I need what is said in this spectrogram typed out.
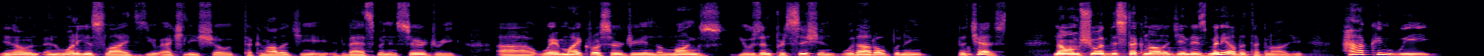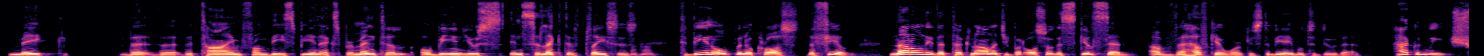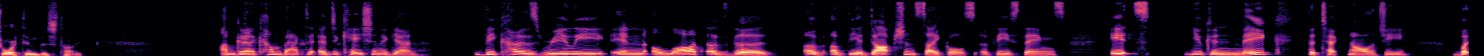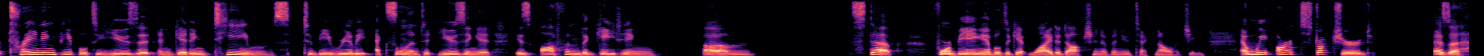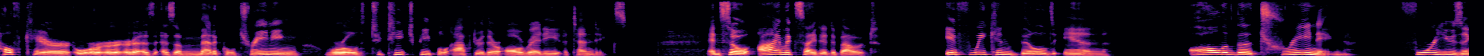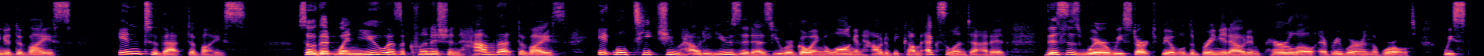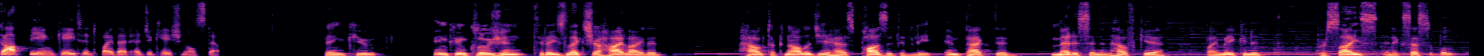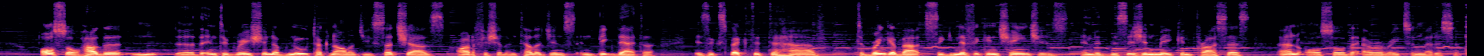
You know, in, in one of your slides, you actually showed technology advancement in surgery, uh, where microsurgery in the lungs using precision without opening the Mhm. chest. Now, I'm sure this technology, and there's many other technology, how can we make the, the, the time from these being experimental or being used in selective places Mhm. to being open across the field? Not only the technology, but also the skill set of the healthcare workers to be able to do that. How can we shorten this time? I'm going to come back to education again because really in a lot of the of, of the adoption cycles of these things it's you can make the technology but training people to use it and getting teams to be really excellent at using it is often the gating um, step for being able to get wide adoption of a new technology. And we aren't structured as a healthcare or, or, or as, as a medical training world to teach people after they're already attendings. And so I'm excited about if we can build in all of the training for using a device into that device so that when you as a clinician have that device, it will teach you how to use it as you are going along and how to become excellent at it. This is where we start to be able to bring it out in parallel everywhere in the world. We stop being gated by that educational step. Thank you. In conclusion, today's lecture highlighted how technology has positively impacted medicine and healthcare by making it precise and accessible. Also, how the, n- uh, the, integration of new technologies such as artificial intelligence and big data is expected to have to bring about significant changes in the decision-making process and also the error rates in medicine.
